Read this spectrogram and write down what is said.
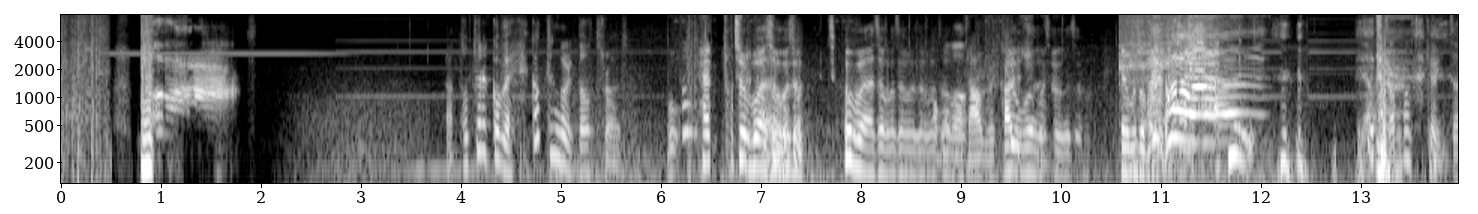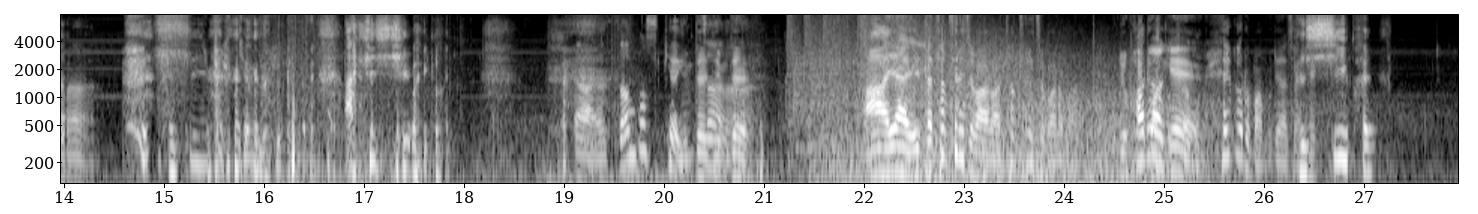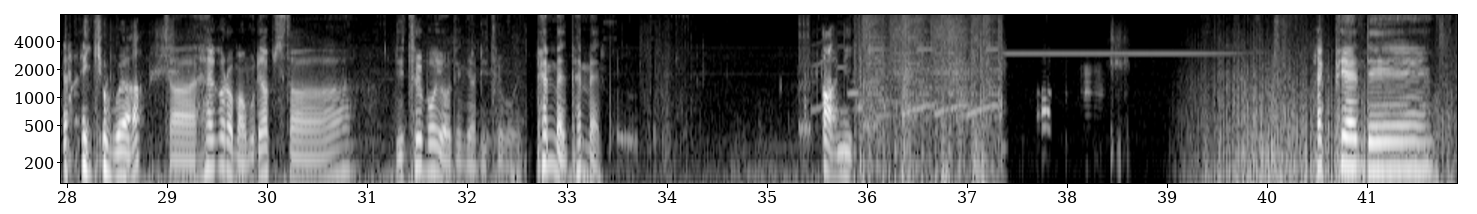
야 터트릴 거면 핵 같은 걸 떨어뜨려야지. 뭐? 핵저 터트릴 뭐야 저거 저거 저거 뭐야 저거 저거 저거 저거? 나왜 깔려 뭐야 죽었냐 저거 저거. 개 무서워. 야 점프 스켜 있잖아. 씨발 개놀 아이씨 이거. 야 점프 스켜 님들 있잖아. 님들 아야 일단 터트리지 마라 터트리지 말아봐 우리 화려하게 뭐, 핵으로 마무리하자 핵. 씨발. 야 이게 뭐야? 자 핵으로 마무리합시다 리틀보이 어딨냐 리틀보이 팬맨 팬맨 아니. 해피엔딩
